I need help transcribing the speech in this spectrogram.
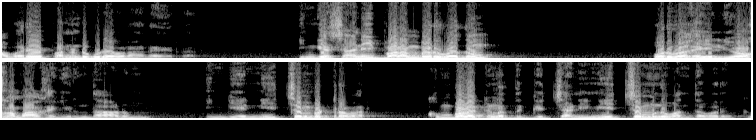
அவரே பன்னெண்டு கூடியவராக ஆயிடுறார் இங்கே சனி பலம் பெறுவதும் ஒரு வகையில் யோகமாக இருந்தாலும் இங்கே நீச்சம் பெற்றவர் கும்பலக்கணத்துக்கு சனி நீச்சம்னு வந்தவருக்கு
